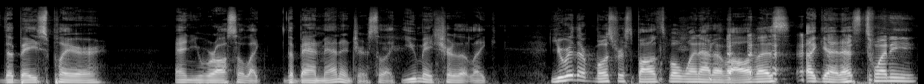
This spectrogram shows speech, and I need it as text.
the bass player, and you were also like the band manager. So like you made sure that like you were the most responsible one out of all of us. Again, as twenty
